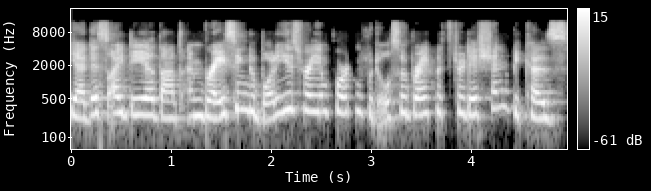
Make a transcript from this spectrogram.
yeah, this idea that embracing the body is very important would also break with tradition because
